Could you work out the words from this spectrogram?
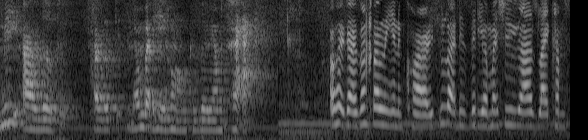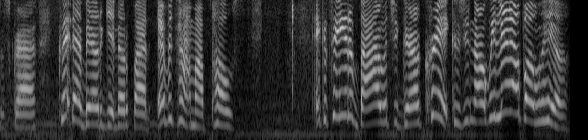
me, I loved it. I loved it. Now I'm about to head home because baby, I'm tired. Okay guys, I'm finally in the car. If you like this video, make sure you guys like, comment, subscribe. Click that bell to get notified every time I post. And continue to buy with your girl Chrit, cause you know we lit up over here.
